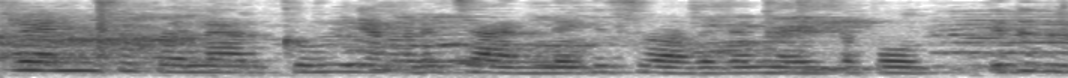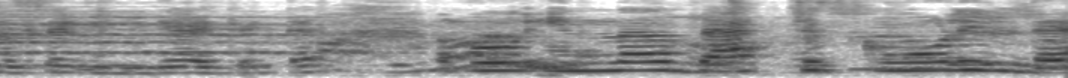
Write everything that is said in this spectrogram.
ഫ്രണ്ട്സ് അപ്പോൾ എല്ലാവർക്കും ഞങ്ങളുടെ ചാനലിലേക്ക് സ്വാഗതം ഗൈസ് അപ്പോൾ ഒത്തിരി ദിവസം വീഡിയോ ആയിട്ടിട്ട്. അപ്പോൾ ഇന്ന് ബാക്ക് ടു സ്കൂളിന്റെ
